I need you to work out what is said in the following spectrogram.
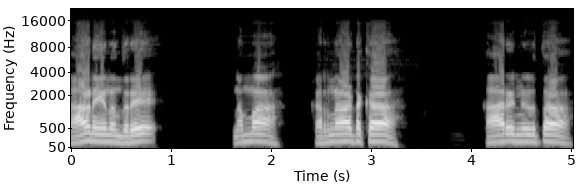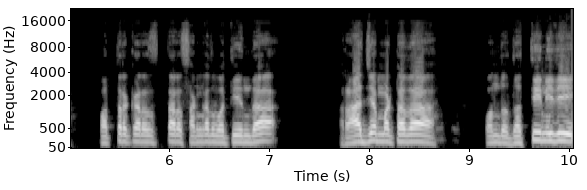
ಕಾರಣ ಏನಂದರೆ ನಮ್ಮ ಕರ್ನಾಟಕ ಕಾರ್ಯನಿರತ ಪತ್ರಕರ್ತರ ಸಂಘದ ವತಿಯಿಂದ ರಾಜ್ಯ ಮಟ್ಟದ ಒಂದು ದತ್ತಿ ನಿಧಿ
